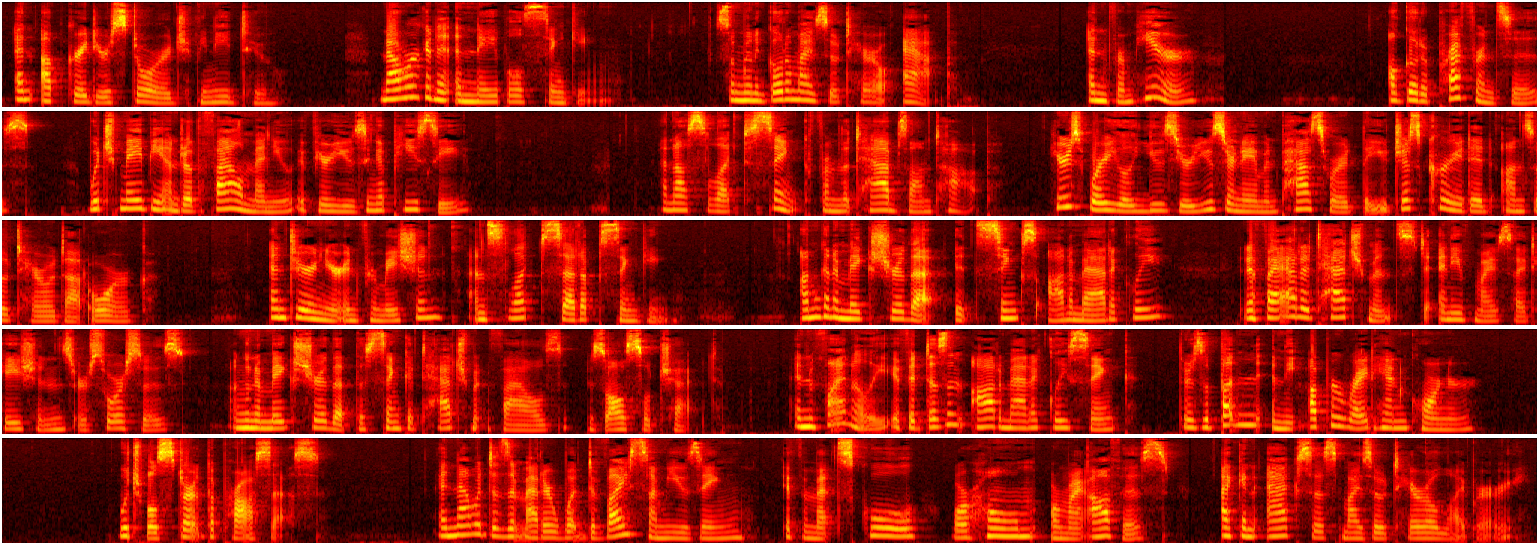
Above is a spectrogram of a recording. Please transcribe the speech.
and upgrade your storage if you need to. Now we're going to enable syncing. So I'm going to go to my Zotero app. And from here, I'll go to Preferences, which may be under the File menu if you're using a PC, and I'll select Sync from the tabs on top. Here's where you'll use your username and password that you just created on Zotero.org. Enter in your information and select Setup Syncing. I'm going to make sure that it syncs automatically, and if I add attachments to any of my citations or sources, I'm going to make sure that the sync attachment files is also checked. And finally, if it doesn't automatically sync, there's a button in the upper right hand corner which will start the process. And now it doesn't matter what device I'm using, if I'm at school or home or my office, I can access my Zotero library.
